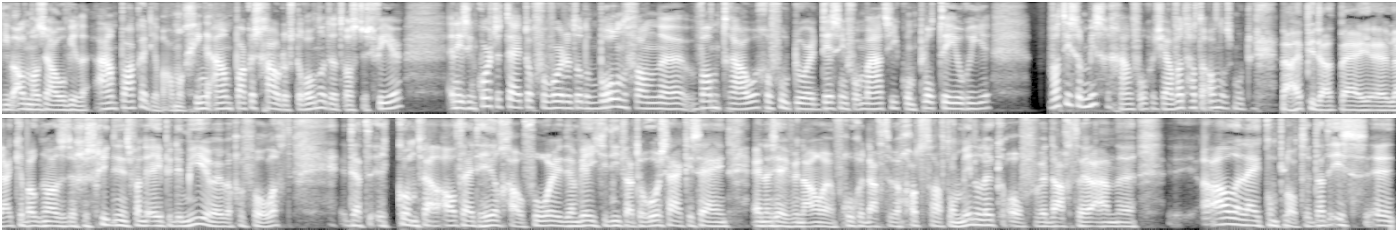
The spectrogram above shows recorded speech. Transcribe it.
die we allemaal zouden willen aanpakken, die we allemaal gingen aanpakken, schouders eronder, dat was de sfeer. En is in korte tijd toch verworden tot een bron van wantrouwen, gevoed door desinformatie, complottheorieën. Wat is er misgegaan volgens jou? Wat had er anders moeten? Nou, heb je dat bij. Uh, ja, ik heb ook nog eens de geschiedenis van de epidemieën gevolgd. Dat komt wel altijd heel gauw voor. Dan weet je niet wat de oorzaken zijn. En dan zeggen we, nou, vroeger dachten we God straft onmiddellijk. Of we dachten aan uh, allerlei complotten. Dat is, uh,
